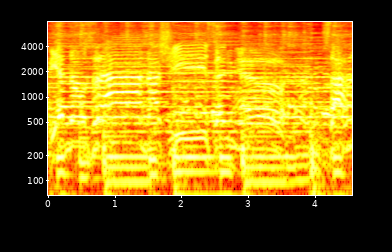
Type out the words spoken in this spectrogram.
Jednou z rána žízeň měl, zahnatý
